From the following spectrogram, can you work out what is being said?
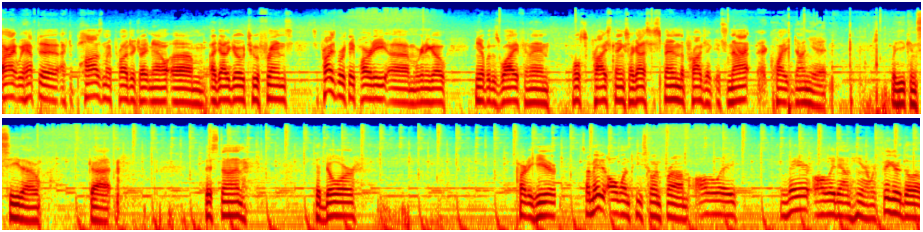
All right, we have to I have to pause my project right now. Um, I got to go to a friend's surprise birthday party. Um, we're gonna go meet up with his wife and then the whole surprise thing. So I got to suspend the project. It's not quite done yet. But you can see though, got this done, the door, part of here. So I made it all one piece going from all the way there all the way down here. And we figure the,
